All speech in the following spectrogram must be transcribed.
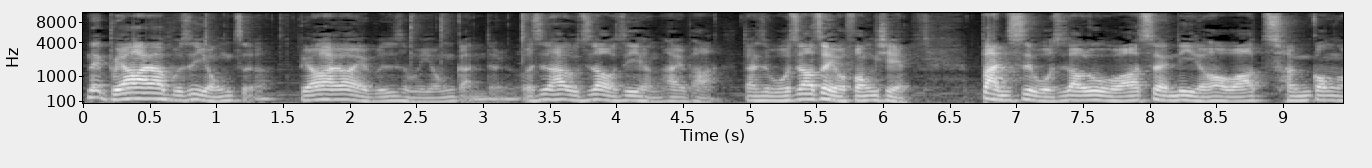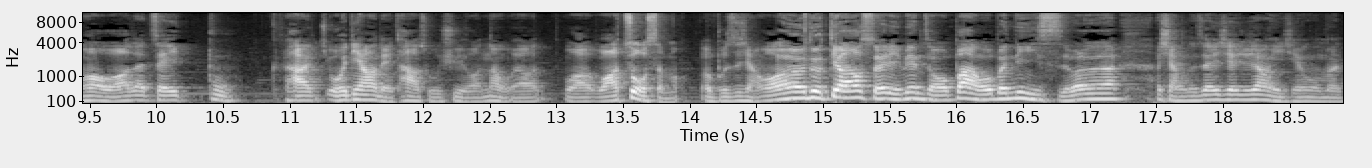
那不要害怕不是勇者，不要害怕也不是什么勇敢的人，而是他我知道我自己很害怕，但是我知道这有风险，但是我知道如果我要胜利的话，我要成功的话，我要在这一步。他我一定要得踏出去哦，那我要我要我要做什么，而不是想哇就掉到水里面怎么办？我被溺死了。想着这一些，就像以前我们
